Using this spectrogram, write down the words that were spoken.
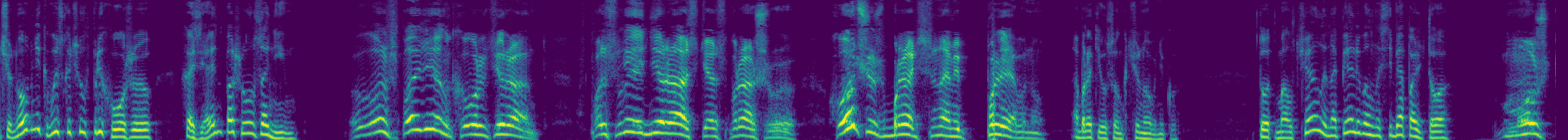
Чиновник выскочил в прихожую, хозяин пошел за ним. — Господин квартирант, в последний раз тебя спрашиваю, хочешь брать с нами плевну? — обратился он к чиновнику. Тот молчал и напяливал на себя пальто. — Может,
